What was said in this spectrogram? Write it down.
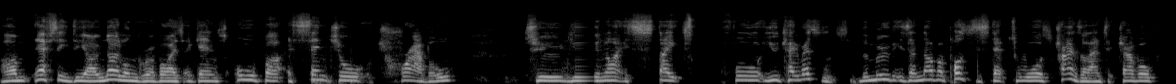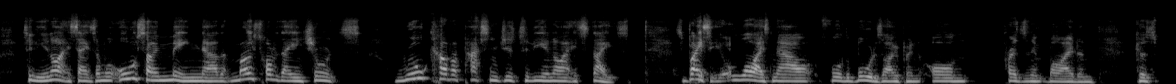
Um, FCDO no longer advise against all but essential travel to the United States for UK residents. The move is another positive step towards transatlantic travel to the United States and will also mean now that most holiday insurance will cover passengers to the United States. So basically, all eyes now for the borders open on President Biden because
